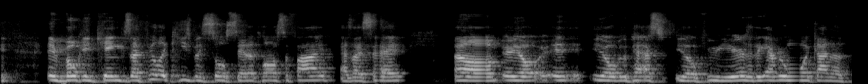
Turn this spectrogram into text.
invoking King because I feel like he's been so Santa Clausified, as I say. Um, you know, it, you know, over the past you know few years, I think everyone kind of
